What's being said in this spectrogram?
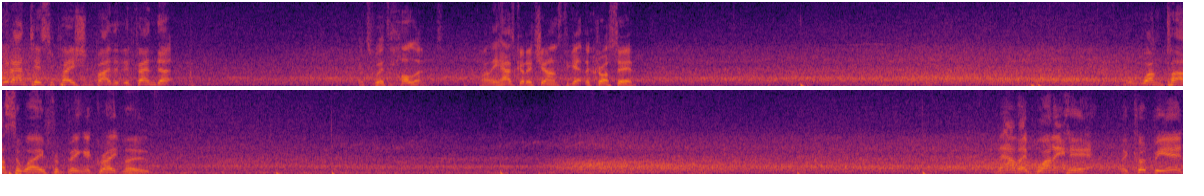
Good anticipation by the defender. It's with Holland. Well, he has got a chance to get the cross in. One pass away from being a great move. Now they've won it here. They could be in.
